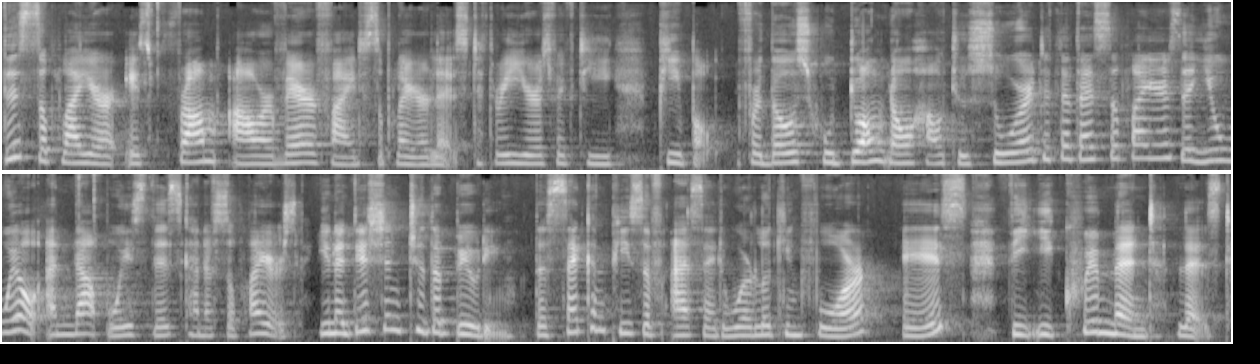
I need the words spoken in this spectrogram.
This supplier is from our verified supplier list, three years, 50 people. For those who don't know how to sort the best suppliers, then you will end up with this kind of suppliers. In addition to the building, the second piece of asset we're looking for is the equipment list.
